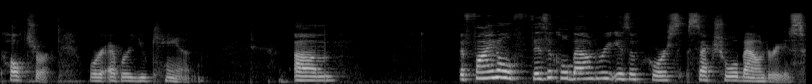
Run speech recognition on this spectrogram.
culture wherever you can. Um, the final physical boundary is, of course, sexual boundaries.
